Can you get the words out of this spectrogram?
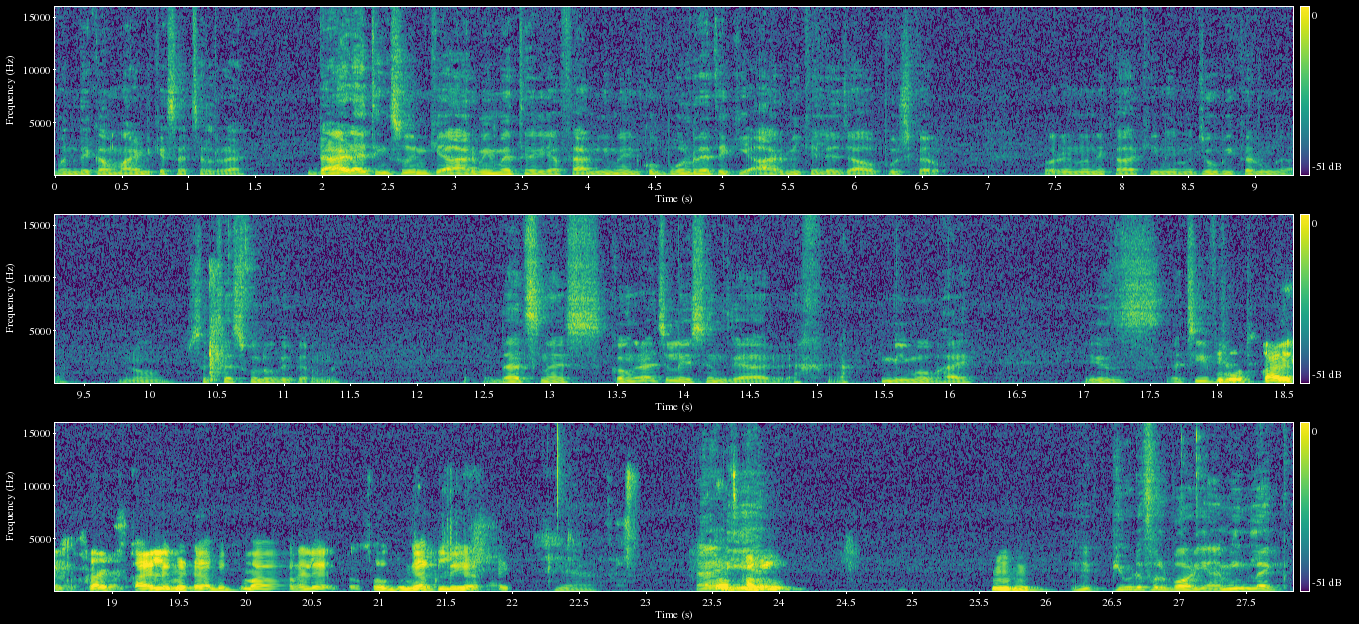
بندے کا مائنڈ کیسا چل رہا ہے۔ ڈیڈ آئی تھنک سو ان کے آرمی میں تھے یا فیملی میں ان کو بول رہے تھے کہ آرمی کے لیے جاؤ پوش کرو۔ اور انہوں نے کہا کہ نہیں میں جو بھی کروں گا نو سکسیزفل ہو کے کروں گا۔ دیٹس نائس کنگریچولیشنز یار نیمو بھائی۔ اچیو لمٹ ہے ابھی تمہارے لیے دنیا کھلی ہے۔ And he, I mean, mm-hmm. beautiful body. I mean, like,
